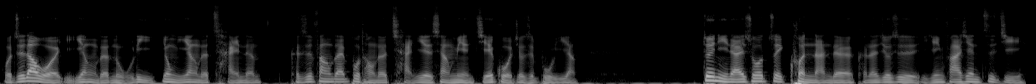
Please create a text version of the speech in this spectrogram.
我知道我一样的努力，用一样的才能，可是放在不同的产业上面，结果就是不一样。对你来说最困难的，可能就是已经发现自己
